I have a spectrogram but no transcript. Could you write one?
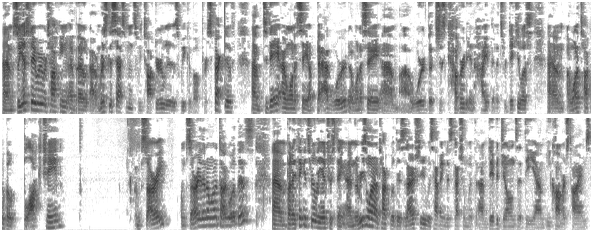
Um, so yesterday we were talking about um, risk assessments. We talked earlier this week about perspective. Um, today I want to say a bad word. I want to say um, a word that's just covered in hype and it's ridiculous. Um, I want to talk about blockchain. I'm sorry. I'm sorry that I want to talk about this, um, but I think it's really interesting. And the reason why I want to talk about this is I actually was having a discussion with um, David Jones at the um, e-commerce Times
